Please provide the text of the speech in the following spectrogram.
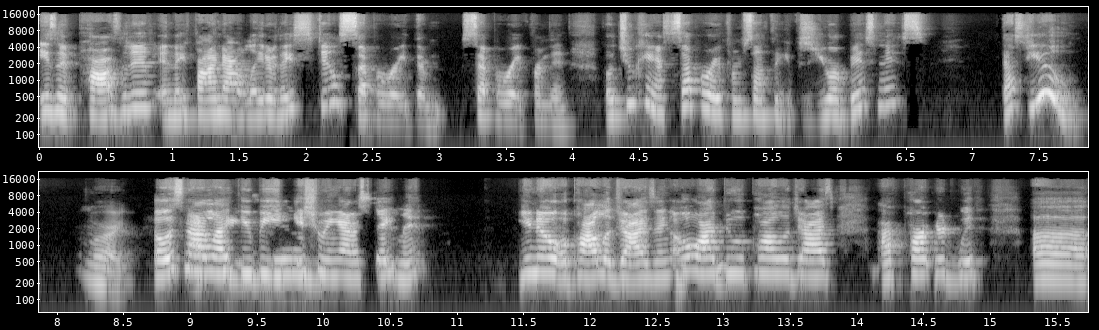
isn't positive and they find out later, they still separate them, separate from them. But you can't separate from something if it's your business. That's you. Right. So it's not I like you be issuing out a statement, you know, apologizing. Oh, I do apologize. I've partnered with uh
